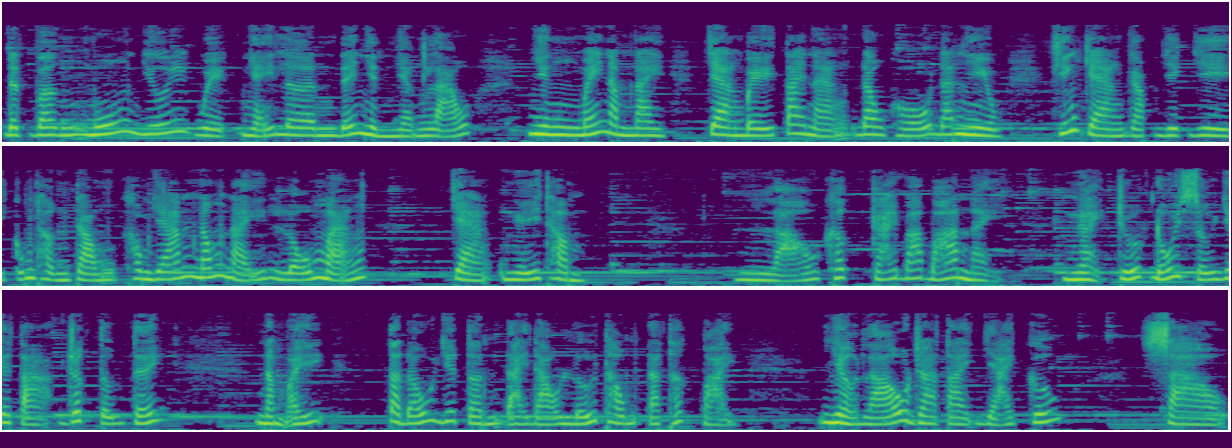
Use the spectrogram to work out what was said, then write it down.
Địch Vân muốn dưới quyệt nhảy lên để nhìn nhận lão, nhưng mấy năm nay chàng bị tai nạn đau khổ đã nhiều, khiến chàng gặp việc gì cũng thận trọng, không dám nóng nảy lỗ mãn. Chàng nghĩ thầm, lão khất cái bá bá này, ngày trước đối xử với ta rất tử tế. Năm ấy, ta đấu với tên đại đạo Lữ Thông đã thất bại, nhờ lão ra tay giải cứu. Sao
